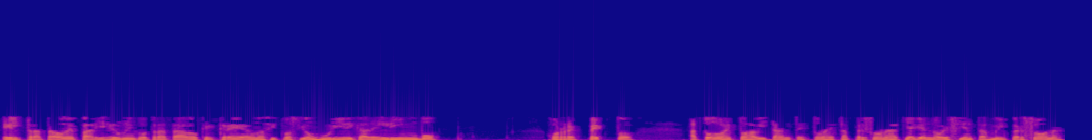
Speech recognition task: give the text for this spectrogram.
El Tratado de París es el único tratado que crea una situación jurídica de limbo con respecto a todos estos habitantes, todas estas personas. Aquí hay 900.000 personas,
